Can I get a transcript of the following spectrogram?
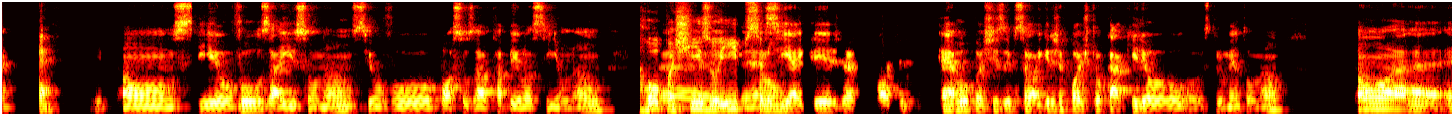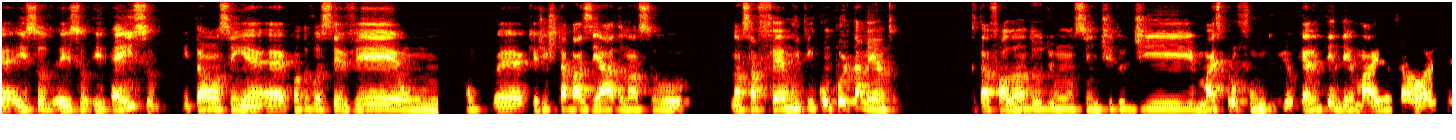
Né? É. Então, se eu vou usar isso ou não, se eu vou posso usar o cabelo assim ou não. Roupa é, X ou Y. É, se a igreja pode. É, roupa X ou Y, a igreja pode tocar aquele ou, ou, instrumento ou não. Então, é, é, isso, isso, é isso então, assim, é, é quando você vê um, um é, que a gente está baseado nosso nossa fé muito em comportamento. Você está falando de um sentido de mais profundo. E eu quero entender mais essa lógica.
